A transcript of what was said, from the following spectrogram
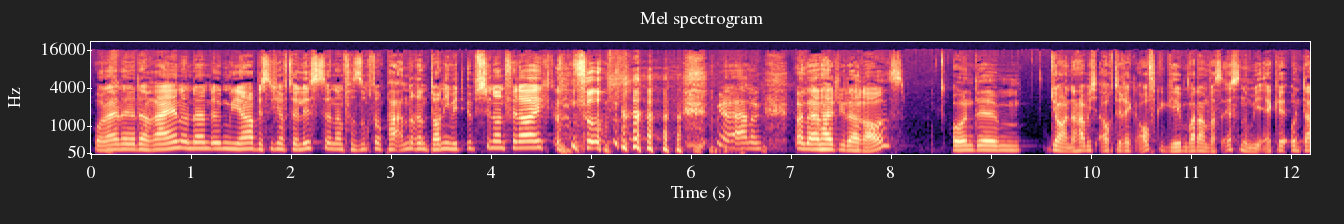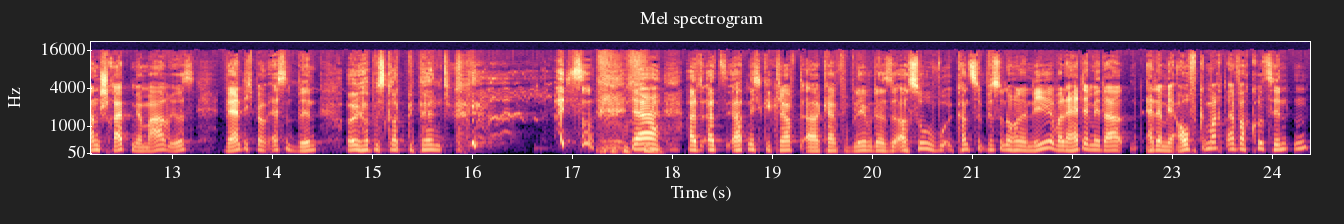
Und äh, da rein und dann irgendwie, ja, bist nicht auf der Liste und dann versucht noch ein paar anderen, Donny mit Y vielleicht und so. Keine Ahnung. Und dann halt wieder raus. Und ähm, ja, und dann habe ich auch direkt aufgegeben, war dann was essen um die Ecke und dann schreibt mir Marius, während ich beim Essen bin, "Äh, ich habe jetzt gerade gepennt. So, ja, hat, hat, hat nicht geklappt, äh, kein Problem. So, ach so, wo, kannst du, bist du noch in der Nähe? Weil er hätte mir da, hätte er mir aufgemacht, einfach kurz hinten,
